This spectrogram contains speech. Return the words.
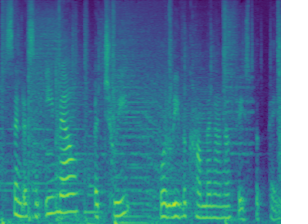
send us an email, a tweet, or leave a comment on our Facebook page.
